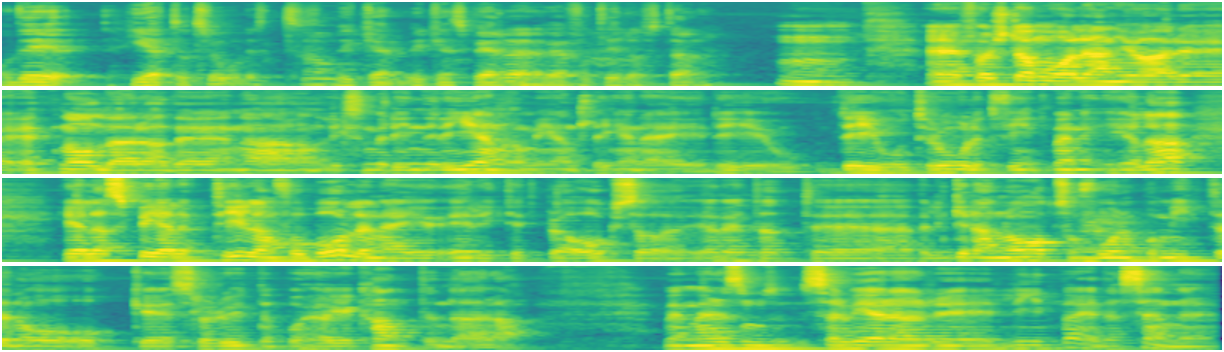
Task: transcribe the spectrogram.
Och det är helt otroligt. Ja. Vilken, vilken spelare vi har fått till oss där. Mm. Eh, Första målet han gör, eh, 1-0 där, det, när han liksom rinner igenom egentligen, är, det är ju det är otroligt fint. Men hela, hela spelet till han får bollen är ju är riktigt bra också. Jag vet att det är väl Granat som får Mm. den på mitten och, och eh, slår ut den på högerkanten där. Vem är det som serverar eh, Lidberg där sen? Är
